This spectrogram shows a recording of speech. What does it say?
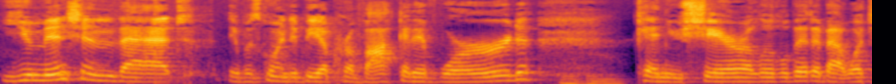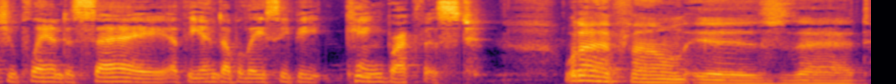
You mentioned that it was going to be a provocative word. Can you share a little bit about what you plan to say at the NAACP King Breakfast? What I have found is that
